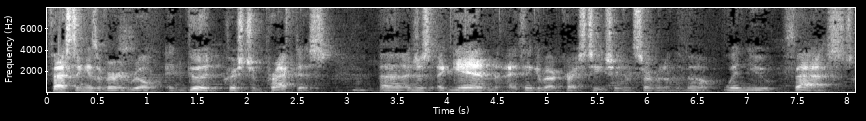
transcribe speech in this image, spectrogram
Fasting is a very real and good Christian practice. Uh, and just again, I think about Christ's teaching in Sermon on the Mount. When you fast,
